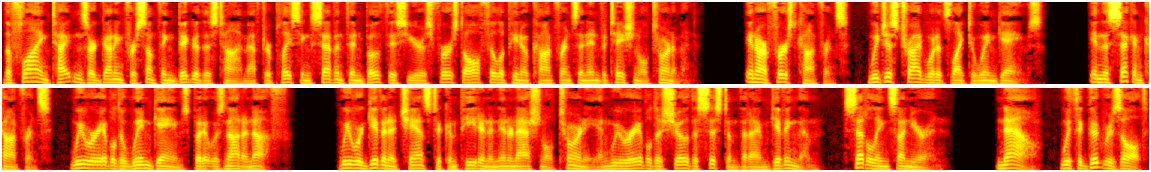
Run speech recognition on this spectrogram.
the Flying Titans are gunning for something bigger this time after placing seventh in both this year's first All Filipino Conference and Invitational Tournament. In our first conference, we just tried what it's like to win games. In the second conference, we were able to win games, but it was not enough. We were given a chance to compete in an international tourney and we were able to show the system that I am giving them, settling Sunyuran. Now, with the good result,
